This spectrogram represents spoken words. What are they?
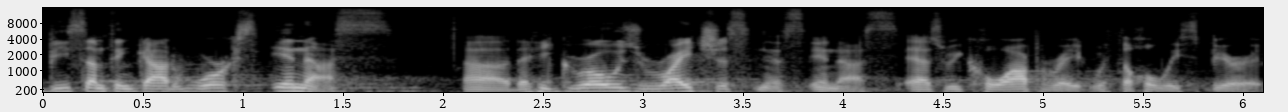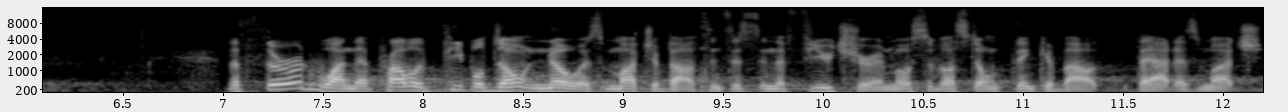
be something God works in us, uh, that He grows righteousness in us as we cooperate with the Holy Spirit. The third one that probably people don't know as much about, since it's in the future and most of us don't think about that as much,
